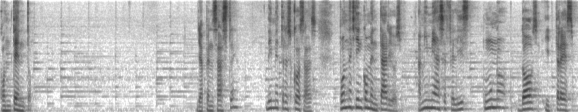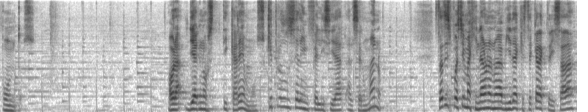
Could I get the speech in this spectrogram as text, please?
contento? ¿Ya pensaste? Dime tres cosas. Pon aquí en comentarios. A mí me hace feliz uno, dos y tres puntos. Ahora, diagnosticaremos qué produce la infelicidad al ser humano. ¿Estás dispuesto a imaginar una nueva vida que esté caracterizada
